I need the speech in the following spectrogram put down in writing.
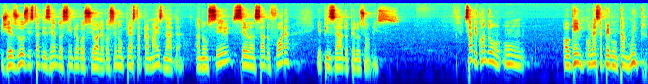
Jesus está dizendo assim para você: olha, você não presta para mais nada, a não ser ser lançado fora e pisado pelos homens. Sabe quando um, alguém começa a perguntar muito?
